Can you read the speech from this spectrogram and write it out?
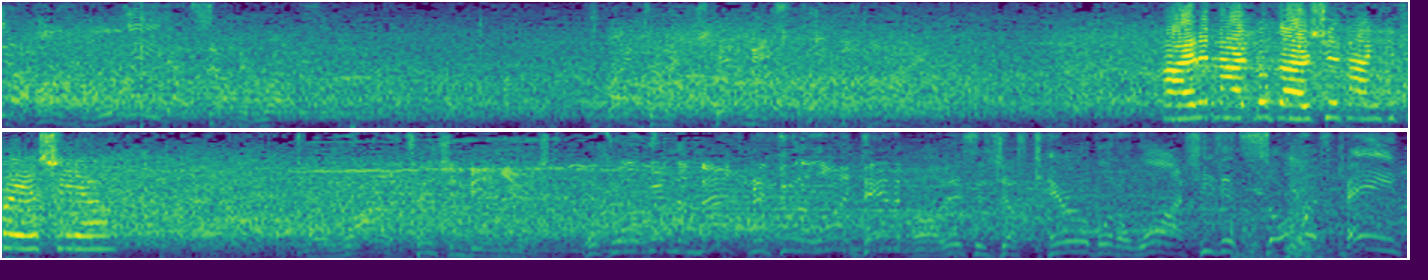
Golly, that sounded rough. Right to the kidneys from behind. Hi, Ronaldo Garcia. Thank you for your share. A lot of tension being used. This won't win the match, but it's doing a lot of damage. Oh, this is just terrible to watch. He's in so much pain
